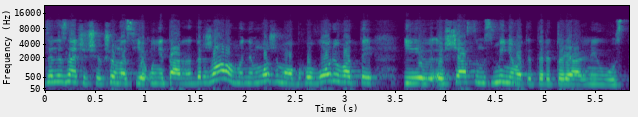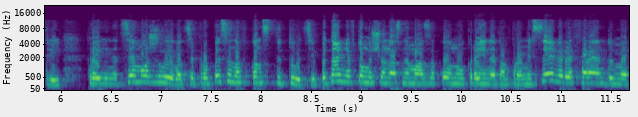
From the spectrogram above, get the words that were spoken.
це не значить, що якщо в нас є унітарна держава, ми не можемо обговорювати і з часом змінювати територіальний устрій країни. Це можливо, це прописано в Конституції. Питання в тому, що у нас немає закону України там про місцеві референдуми.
